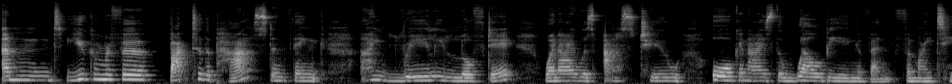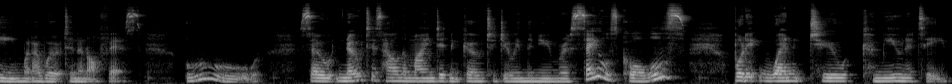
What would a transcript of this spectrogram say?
And you can refer back to the past and think, I really loved it when I was asked to organise the well-being event for my team when I worked in an office. Ooh. So notice how the mind didn't go to doing the numerous sales calls, but it went to community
